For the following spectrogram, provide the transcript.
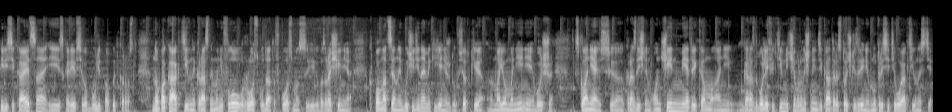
пересекается и скорее всего будет будет попытка роста. Но пока активный красный манифлоу, рост куда-то в космос и возвращение к полноценной бычьей динамике я не жду. Все-таки мое мнение, я больше склоняюсь э, к различным он-чейн метрикам, они гораздо более эффективнее, чем рыночные индикаторы с точки зрения внутрисетевой активности.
